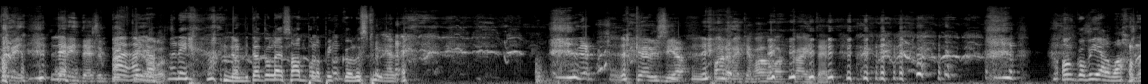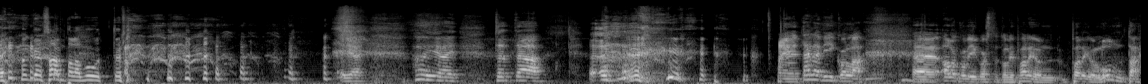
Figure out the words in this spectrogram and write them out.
peri, perinteisen Ai- Aina, pikkujoulut. niin, aina mitä tulee Sampola pikkuilusta mieleen. Köysi ja parveke vahva kaiteet. Onko vielä vahva? Onko Sampola muuttunut? Ja, ai ai, tota, tällä viikolla, äh, alkuviikosta tuli paljon, paljon lunta,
